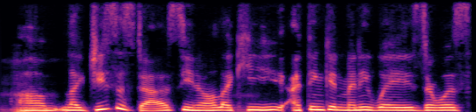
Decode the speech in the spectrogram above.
mm-hmm. um, like Jesus does, you know, like he, I think in many ways there was,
